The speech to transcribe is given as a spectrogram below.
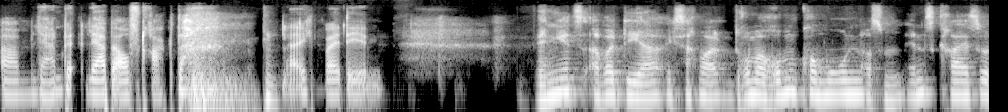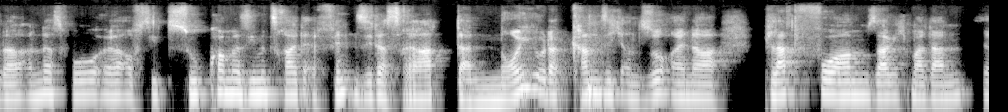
ähm, Lernbe Lehrbeauftragter vielleicht bei denen. Wenn jetzt aber der, ich sag mal, drumherum Kommunen aus dem Enzkreis oder anderswo äh, auf Sie zukommen, Siemensreiter, erfinden Sie das Rad dann neu oder kann sich an so einer Plattform, sage ich mal, dann äh,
